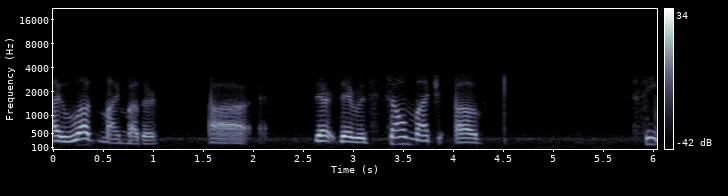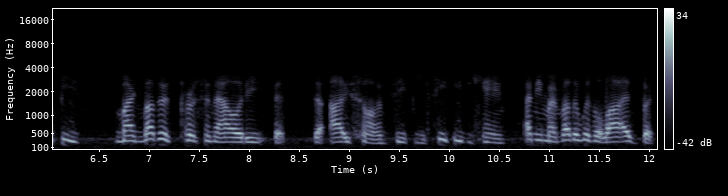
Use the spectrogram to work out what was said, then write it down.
I loved my mother, uh, there there was so much of Cipe's my mother's personality that that I saw in Cipe. Cipe became I mean my mother was alive, but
